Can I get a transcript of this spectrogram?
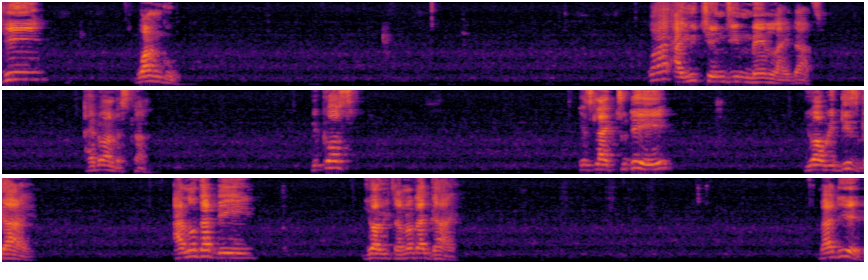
D. Wangu. Why are you changing men like that? I don't understand. Because it's like today, you are with this guy. Another day, you are with another guy. My dear,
